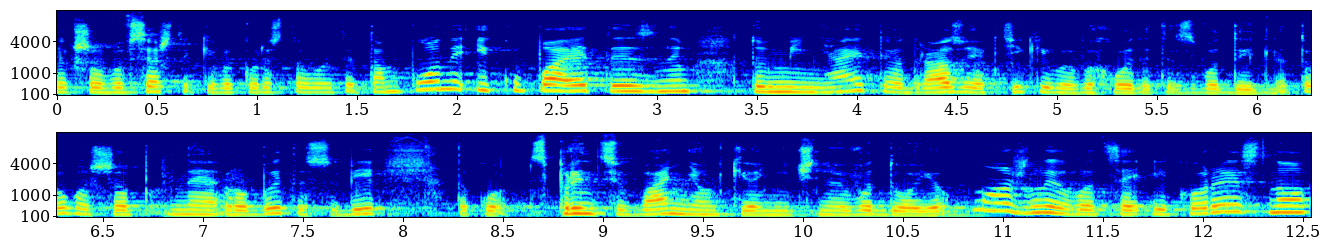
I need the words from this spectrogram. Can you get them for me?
якщо ви все ж таки використовуєте тампони і купаєте з ним, то міняйте одразу, як тільки ви виходите з води, для того, щоб не робити собі таке спринцювання океанічною водою. Можливо, це і корисно,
